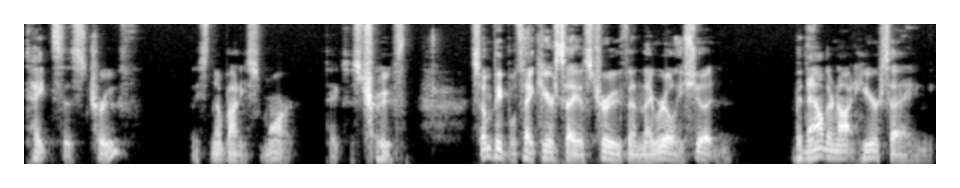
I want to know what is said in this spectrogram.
takes as truth. At least nobody smart takes as truth. Some people take hearsay as truth and they really shouldn't. But now they're not hearsaying.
